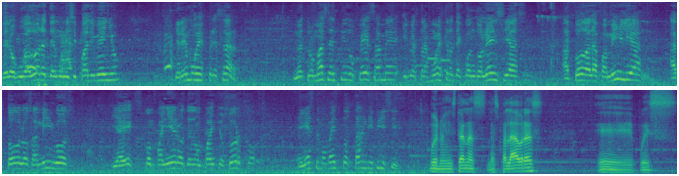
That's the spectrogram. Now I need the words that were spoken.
de los jugadores del Municipal Limeño, queremos expresar nuestro más sentido pésame y nuestras muestras de condolencias a toda la familia, a todos los amigos y a ex compañeros de don Pancho Sorto en este momento tan difícil. Bueno, ahí están las, las palabras, eh, pues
